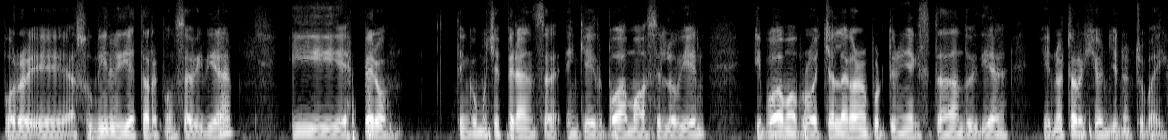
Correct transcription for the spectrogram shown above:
por eh, asumir hoy día esta responsabilidad y espero, tengo mucha esperanza en que podamos hacerlo bien y podamos aprovechar la gran oportunidad que se está dando hoy día en nuestra región y en nuestro país.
